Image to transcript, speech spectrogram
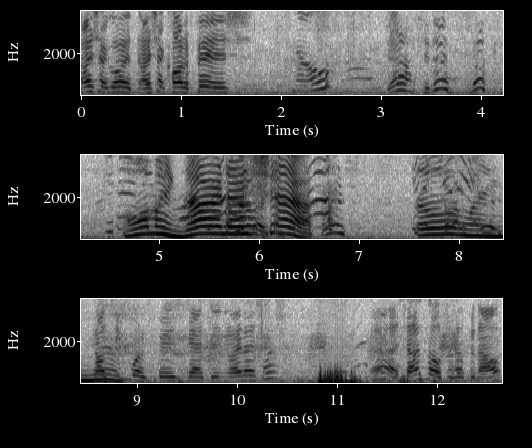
Aisha, go ahead. Aisha caught a fish. No. Yeah, she did. Look. Oh my God, Yeah, she Aisha. caught a fish. Oh Caught a my fish. It's called God. teamwork fish catching, right, Aisha? Yeah, Shad's also helping out.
